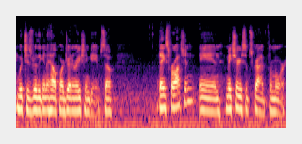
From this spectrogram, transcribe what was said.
which is really going to help our generation game. So thanks for watching, and make sure you subscribe for more.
